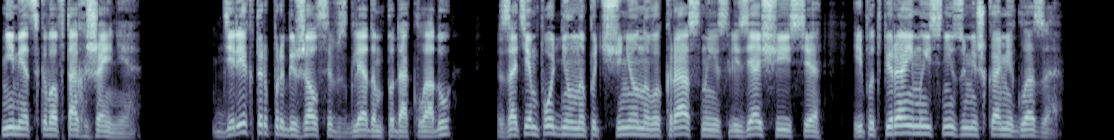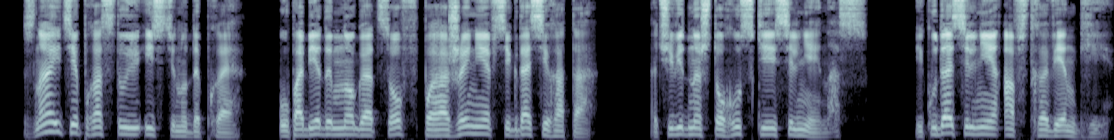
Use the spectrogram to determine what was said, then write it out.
немецкого вторжения. Директор пробежался взглядом по докладу, затем поднял на подчиненного красные, слезящиеся и подпираемые снизу мешками глаза. «Знаете простую истину, Депре? У победы много отцов, поражение всегда сирота. Очевидно, что русские сильнее нас. И куда сильнее Австро-Венгрии.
